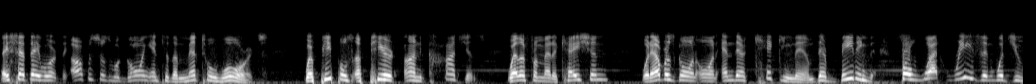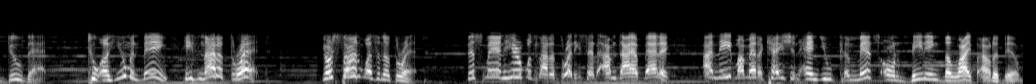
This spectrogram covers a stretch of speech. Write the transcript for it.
they said they were the officers were going into the mental wards where people appeared unconscious, whether from medication, whatever's going on, and they're kicking them, they're beating them. For what reason would you do that to a human being? He's not a threat. Your son wasn't a threat. This man here was not a threat. He said, I'm diabetic. I need my medication. And you commence on beating the life out of him.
